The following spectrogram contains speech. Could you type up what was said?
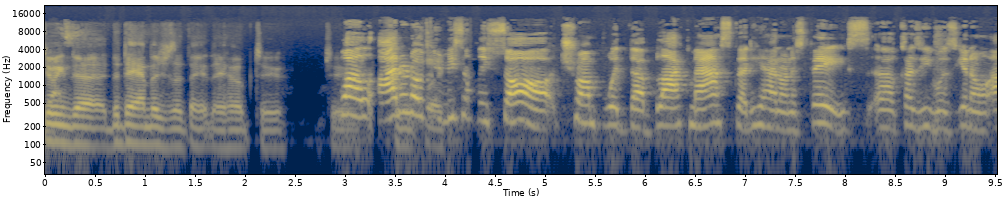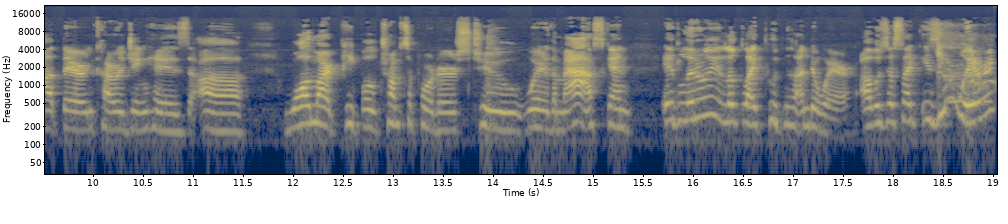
doing Yes. the the damage that they they hope to. To Well, I don't know if you recently saw Trump with the black mask that he had on his face because he was, you know, out there encouraging his uh, Walmart people, Trump supporters, to wear the mask, and it literally looked like Putin's underwear. I was just like, is he wearing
